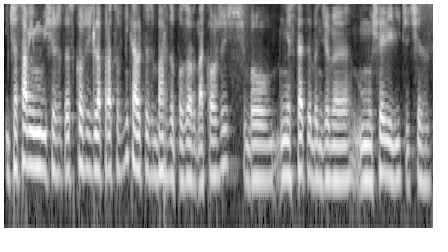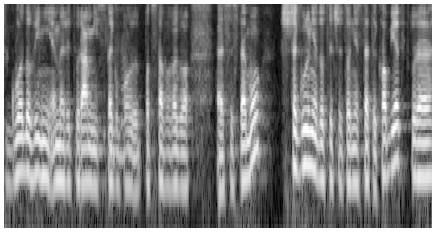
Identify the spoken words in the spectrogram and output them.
I czasami mówi się, że to jest korzyść dla pracownika, ale to jest bardzo pozorna korzyść, bo niestety będziemy musieli liczyć się z głodowymi emeryturami z tego po- podstawowego e, systemu. Szczególnie dotyczy to niestety kobiet, które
